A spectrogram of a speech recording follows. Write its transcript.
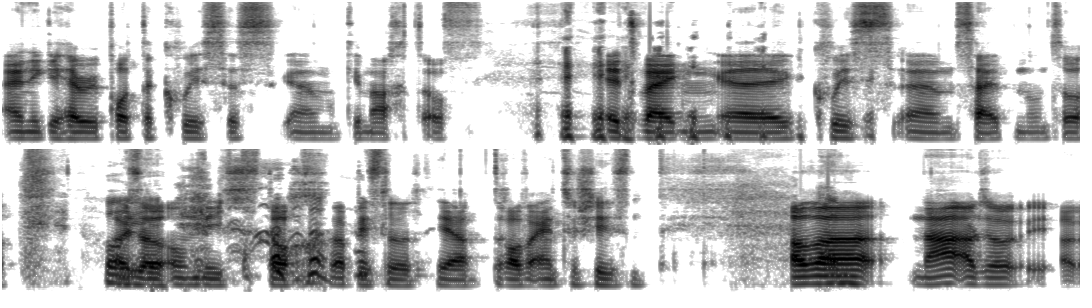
einige Harry Potter Quizzes ähm, gemacht auf etwaigen äh, Quiz-Seiten ähm, und so. Oh also um mich doch ein bisschen ja, drauf einzuschießen. Aber um, na, also äh,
